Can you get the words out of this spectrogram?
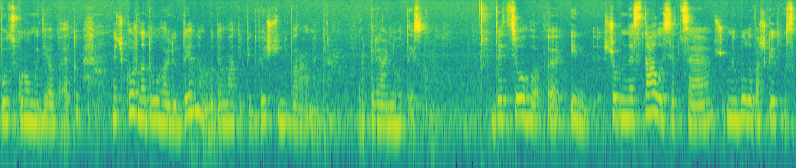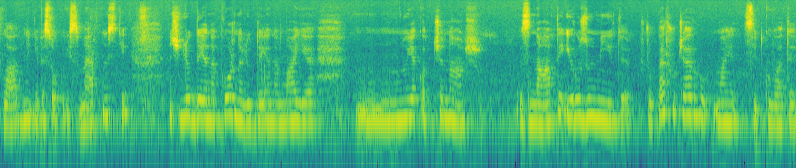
По цукровому діабету. Значить, кожна друга людина буде мати підвищені параметри. артеріального тиску. Для цього, е, і щоб не сталося це, щоб не було важких ускладнень і високої смертності, значить людина, кожна людина має, ну як отче наш, знати і розуміти, що в першу чергу має слідкувати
